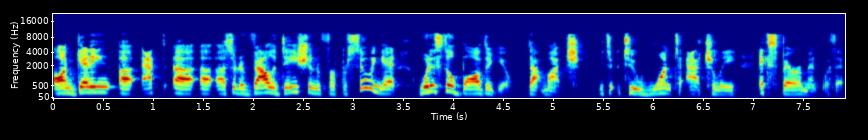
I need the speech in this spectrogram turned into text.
on getting a, a, a, sort of validation for pursuing it, would it still bother you that much to, to want to actually experiment with it?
